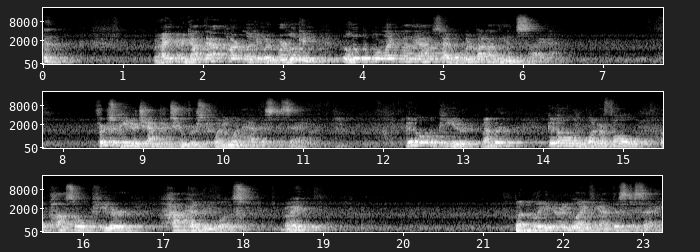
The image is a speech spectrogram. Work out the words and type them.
right? We got that part looking. We're, we're looking a little bit more like him on the outside, but what about on the inside? 1 Peter chapter 2, verse 21 had this to say. Good old Peter, remember? Good old wonderful apostle Peter, hothead that he was, right? But later in life, he had this to say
